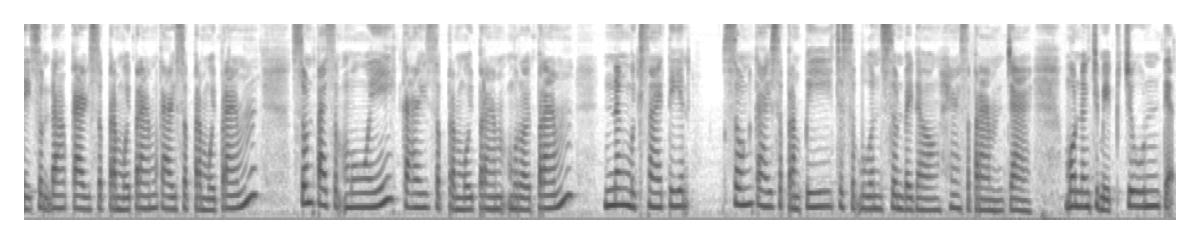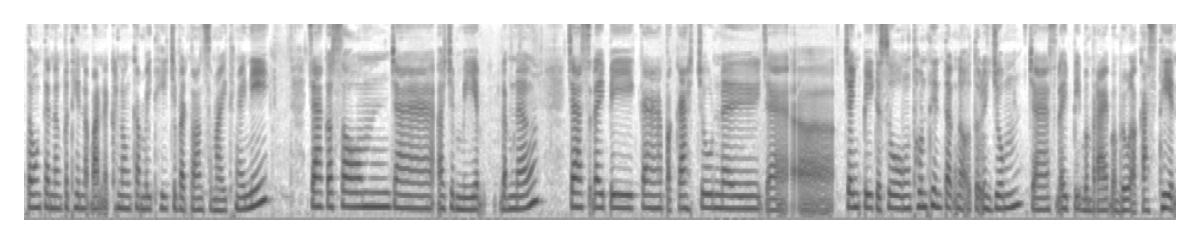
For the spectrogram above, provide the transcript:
លេខ010 965 965 081 965 105 និងមួយខ្សែទៀត 0977403ដង55ចាមុននឹងជំរាបជូនតកតងទៅនឹងប្រធានបတ်នៅក្នុងកម្មវិធីជីវិតឌွန်សម័យថ្ងៃនេះចាក៏សូមចាជំរាបដំណឹងចាស្ដីពីការប្រកាសជូននៅចាចេញពីក្រសួងធនធានទឹកនៅឧតុនិយមចាស្ដីពីបំរែបំរួលអាកាសធាតុ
